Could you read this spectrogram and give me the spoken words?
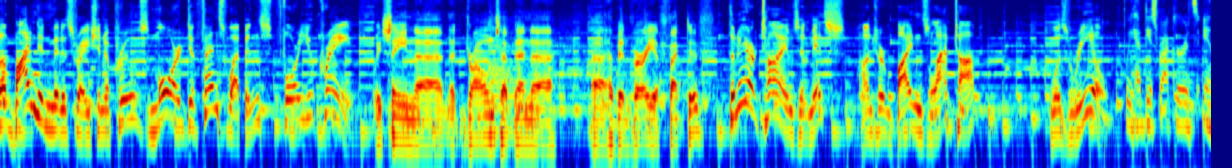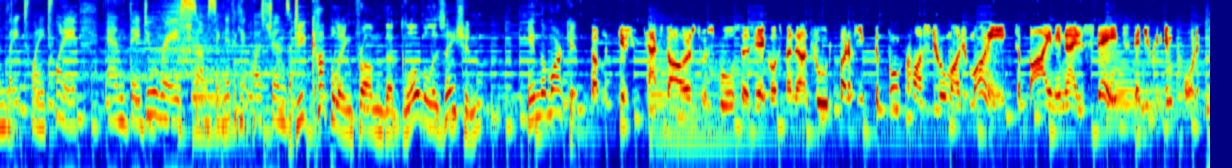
The Biden administration approves more defense weapons for Ukraine. We've seen uh, that drones have been uh, uh, have been very effective. The New York Times admits Hunter Biden's laptop was real. We had these records in late 2020, and they do raise some significant questions. Decoupling from the globalization in the market. Government gives you tax dollars to a school, says, here, go spend it on food. But if you, the food costs too much money to buy in the United States, then you can import it.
